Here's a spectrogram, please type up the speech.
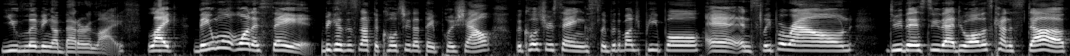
you living a better life. Like they won't want to say it because it's not the culture that they push out. The culture is saying sleep with a bunch of people and, and sleep around do this, do that, do all this kind of stuff.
